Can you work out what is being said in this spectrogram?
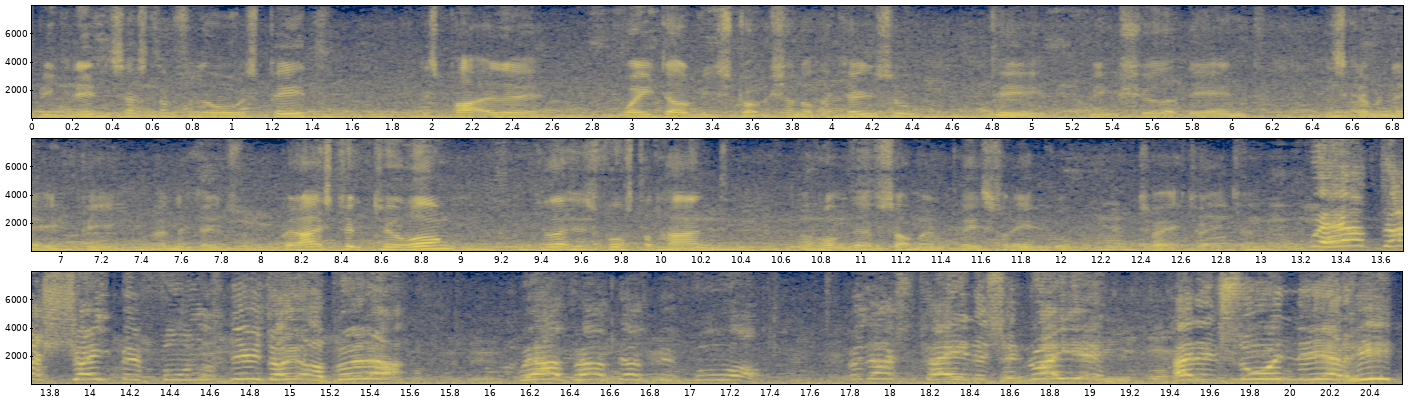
regrading system for the lowest paid as part of the wider restructuring of the council to make sure that they end discriminatory pay in the council. But that's took too long, so this is Foster hand. We're hoping to have something in place for April 2022. We heard that shite before, there's no doubt about it. We have heard this before. But this time it's in writing and it's on their heat.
